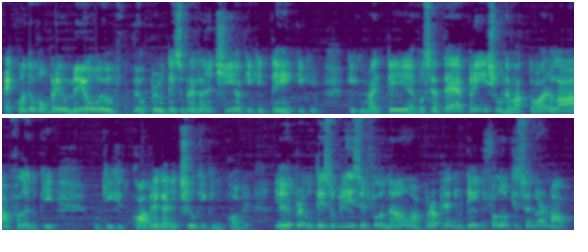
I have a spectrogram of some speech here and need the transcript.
É, quando eu comprei o meu, eu, eu perguntei sobre a garantia, o que, que tem, o que, que, que, que vai ter. Você até preenche um relatório lá falando que o que, que cobre a garantia, o que, que não cobre. E aí eu perguntei sobre isso. Ele falou: não, a própria Nintendo falou que isso é normal.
